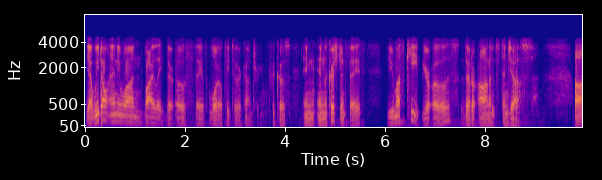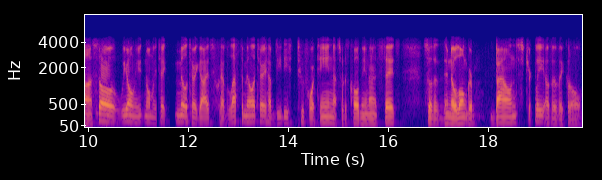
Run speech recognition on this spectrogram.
yeah, we don't anyone violate their oath. They have loyalty to their country because in in the Christian faith, you must keep your oaths that are honest and just. Uh, so we only normally take military guys who have left the military, have DD 214, that's what it's called in the United States, so that they're no longer bound strictly, although they could all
